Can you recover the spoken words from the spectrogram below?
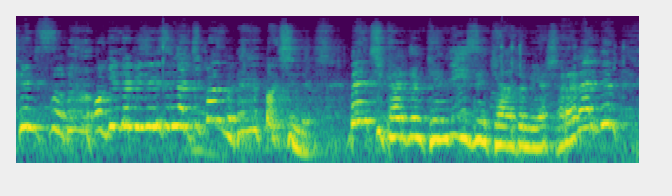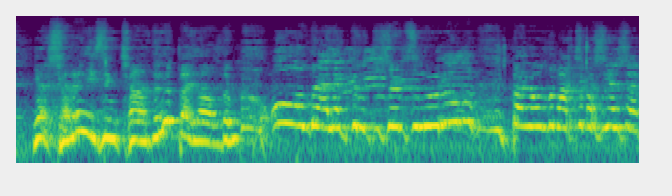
Su. O gün de bizim isimler çıkmaz mı? Bak şimdi ben çıkardım kendi izin kağıdımı Yaşar'a verdim. Yaşar'ın izin kağıdını ben aldım. O oldu elektrikçi Şemsi Nuroğlu. Ben oldum Akçıbaşı Yaşar.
